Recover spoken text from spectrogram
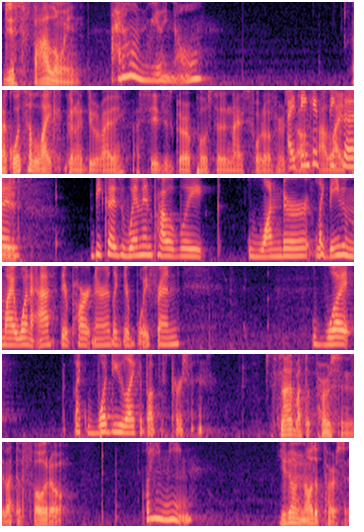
just following? I don't really know. Like, what's a like gonna do, right? I see this girl posted a nice photo of herself. I think it's like it. because because women probably wonder, like they even might want to ask their partner, like their boyfriend, what, like what do you like about this person? it's not about the person; it's about the photo. What do you mean? You don't know the person.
